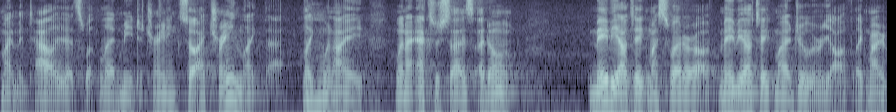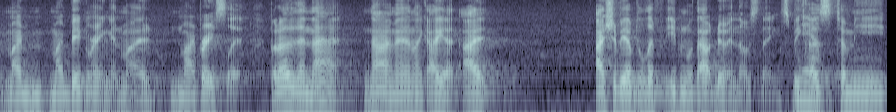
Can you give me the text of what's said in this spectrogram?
my mentality. That's what led me to training. So I train like that. Like when mm-hmm. I when I exercise, I don't maybe I'll take my sweater off. Maybe I'll take my jewelry off, like my, my, my big ring and my, my bracelet. But other than that, nah, man, like I, get I, I should be able to lift even without doing those things because to me,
